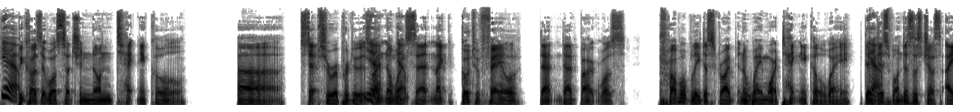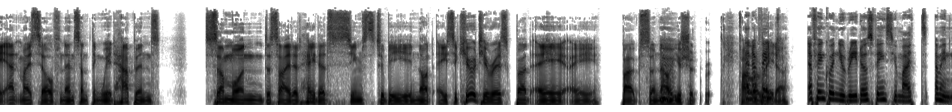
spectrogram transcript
Yeah. because it was such a non-technical uh steps to reproduce Yeah, right no one yeah. said like goto fail that that bug was probably described in a way more technical way than Yeah. this one this is just i add myself and then something weird happens someone decided hey that seems to be not a security risk but a a bug so now Mm. you should file a follow think- radar I think when you read those things, you might. I mean,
